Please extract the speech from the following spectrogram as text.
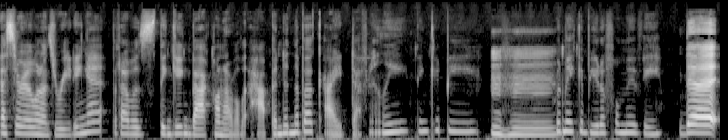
necessarily when I was reading it, but I was thinking back on all that happened in the book. I definitely think it'd be Mm-hmm. would make a beautiful movie. The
